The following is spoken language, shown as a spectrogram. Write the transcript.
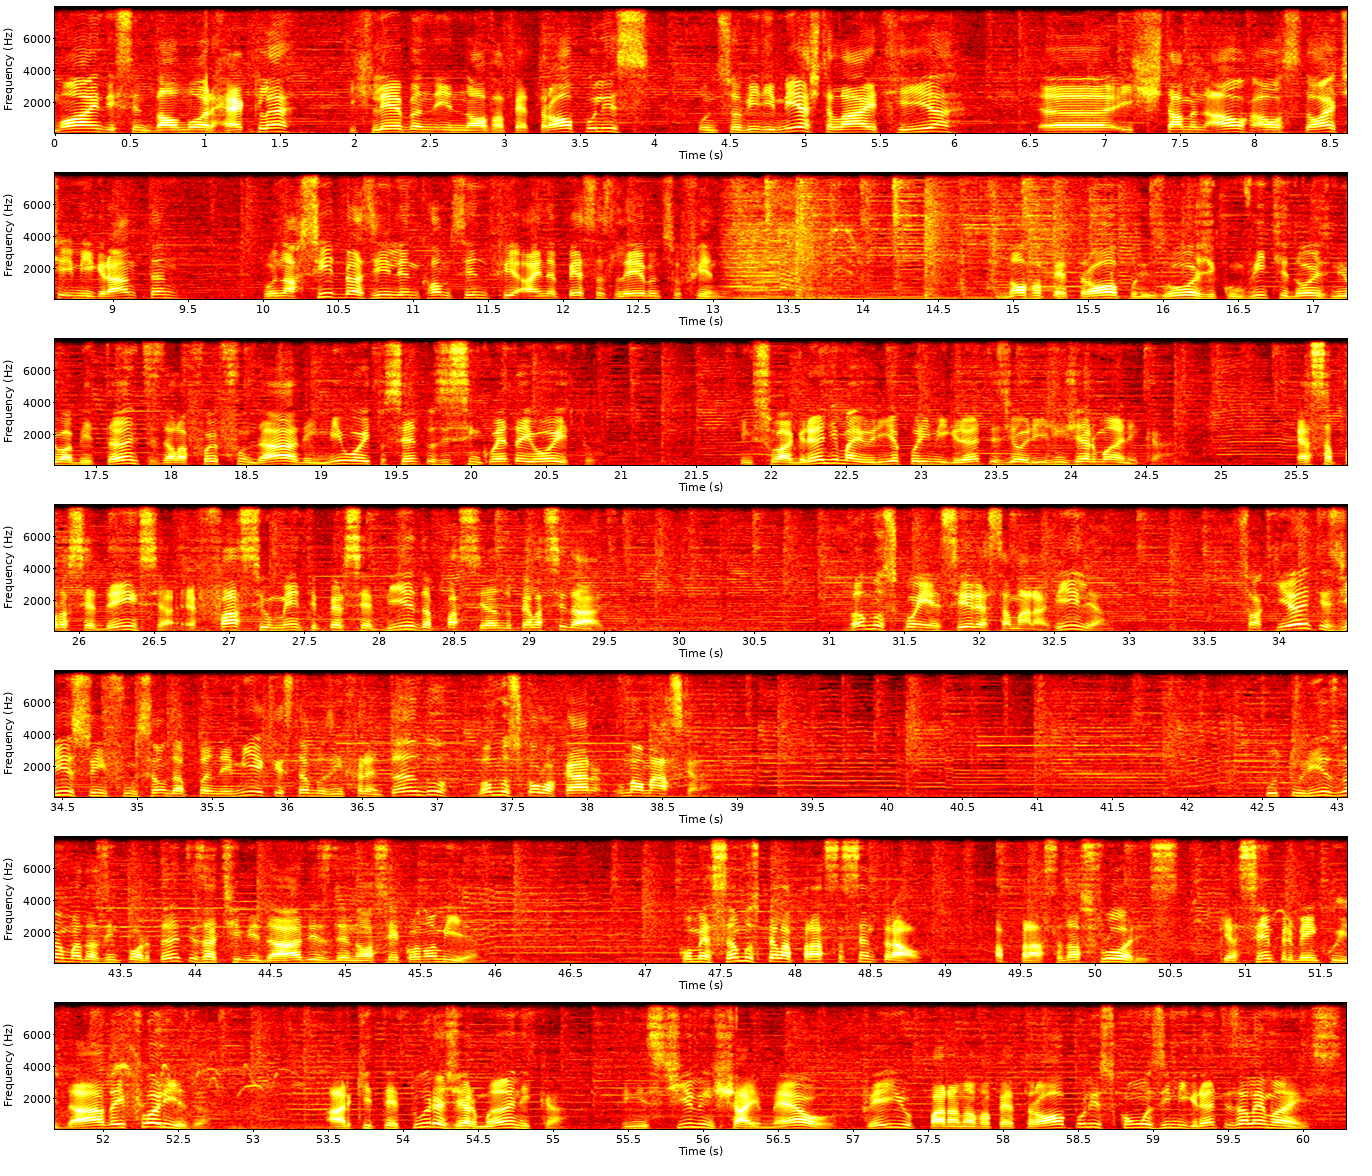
Moin, ich bin Valmor Heckler. Ich lebe in Nova Petropolis und so wie die meisten Leute hier, äh, ich stamme auch aus deutschen Immigranten, die nach Südbrasilien gekommen sind, für ein besseres Leben zu finden. Nova Petrópolis, hoje com 22 mil habitantes, ela foi fundada em 1858, em sua grande maioria por imigrantes de origem germânica. Essa procedência é facilmente percebida passeando pela cidade. Vamos conhecer essa maravilha? Só que antes disso, em função da pandemia que estamos enfrentando, vamos colocar uma máscara. O turismo é uma das importantes atividades de nossa economia. Começamos pela Praça Central, a Praça das Flores, que é sempre bem cuidada e florida. A arquitetura germânica, em estilo enxaimel, veio para Nova Petrópolis com os imigrantes alemães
